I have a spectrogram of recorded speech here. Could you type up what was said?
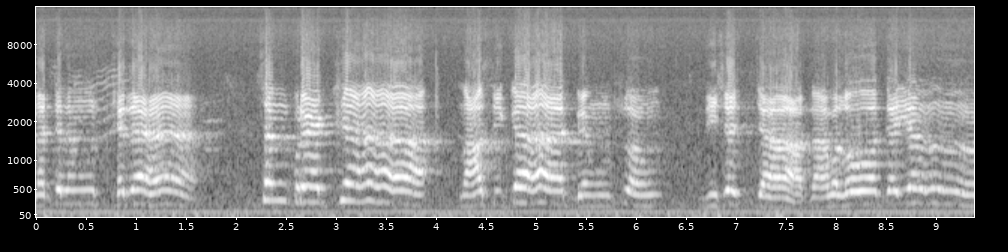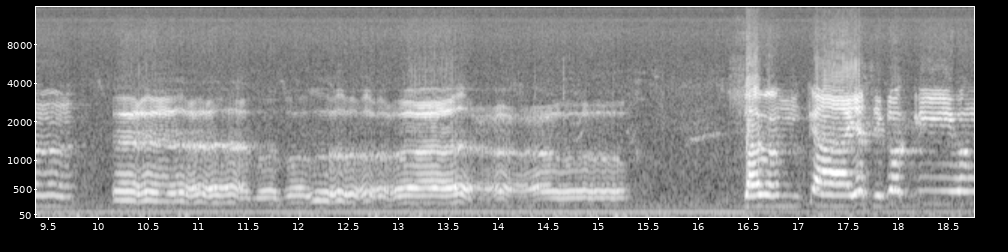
నచలం స్థిర సంప్రేక్ష నాసికాగ్రం స్వం దిశ్చావలోకయ శవం కాయ శిరోగ్రీవం.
